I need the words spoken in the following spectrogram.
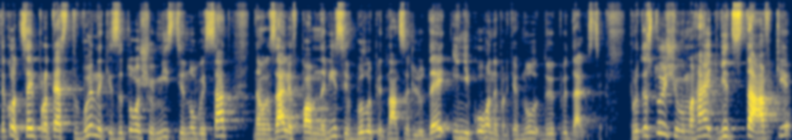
Так от цей протест виник із-за того, що в місті Новий Сад на вокзалі впав навіс і вбило 15 людей, і нікого не притягнули до відповідальності. Протестуючі вимагають відставки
